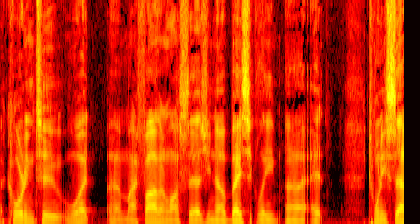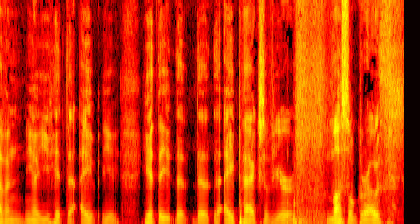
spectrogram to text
according to what uh, my father-in-law says. You know, basically uh, at 27, you know, you hit the you, you hit the, the, the, the apex of your muscle growth.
